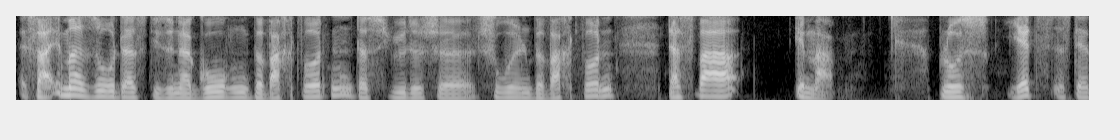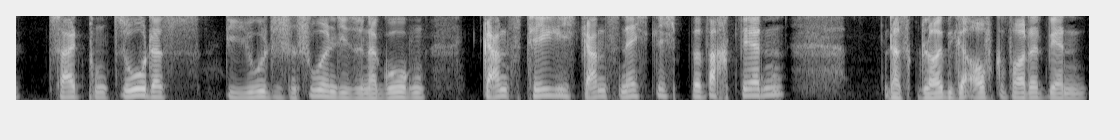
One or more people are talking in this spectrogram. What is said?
Es war immer so, dass die Synagogen bewacht wurden, dass jüdische Schulen bewacht wurden. Das war immer. Bloß jetzt ist der Zeitpunkt so, dass die jüdischen Schulen, die Synagogen ganztägig, ganz nächtlich bewacht werden dass Gläubige aufgefordert werden,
